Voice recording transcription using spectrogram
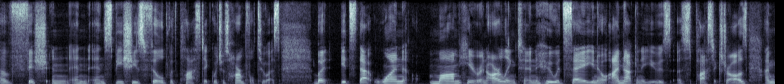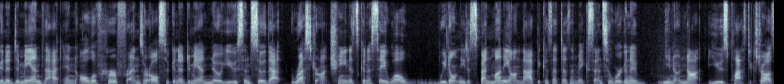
of fish and, and, and species filled with plastic, which is harmful to us. But it's that one mom here in Arlington who would say, you know, I'm not going to use uh, plastic straws. I'm going to demand that. And all of her friends are also going to demand no use. And so that restaurant chain is going to say, well, we don't need to spend money on that because that doesn't make sense. So we're going to, you know, not use plastic straws.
